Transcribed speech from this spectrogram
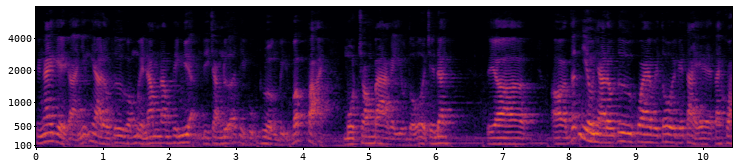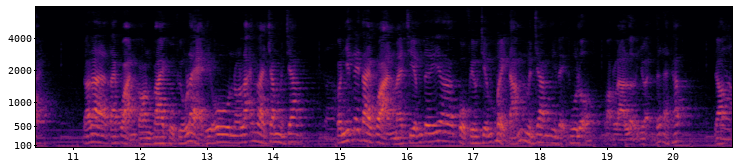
Thì ngay kể cả những nhà đầu tư có 15 năm kinh nghiệm đi chăng nữa thì cũng thường bị vấp phải một trong ba cái yếu tố ở trên đây. Thì à, à, rất nhiều nhà đầu tư que với tôi cái tài tài khoản đó là tài khoản còn vài cổ phiếu lẻ thì ô nó lãi vài trăm phần trăm còn những cái tài khoản mà chiếm tới ờ, cổ phiếu chiếm 7 80 phần trăm thì lại thua lỗ hoặc là lợi nhuận rất là thấp. Đó. Yeah.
